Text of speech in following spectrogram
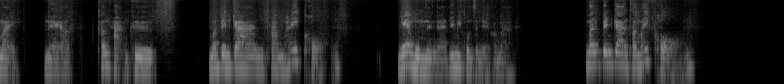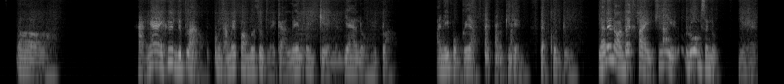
ใหม่ๆนะครับคำถามคือมันเป็นการทำให้ของแง่มุมหนึ่งนะ ที่มีคนเสนอเข้ามา มันเป็นการทำให้ของเอ่อหาง่ายขึ้นหรือเปล่า มันทำให้ความรู้สึกในการเล่นเอ็นเกมมันแย่ลงหรือเปล่า อันนี้ผมก็อยากฟังความคิดเห็นจากคนดู และแน่นอนถ้าใครที่ร่วมสนุกนะฮะ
